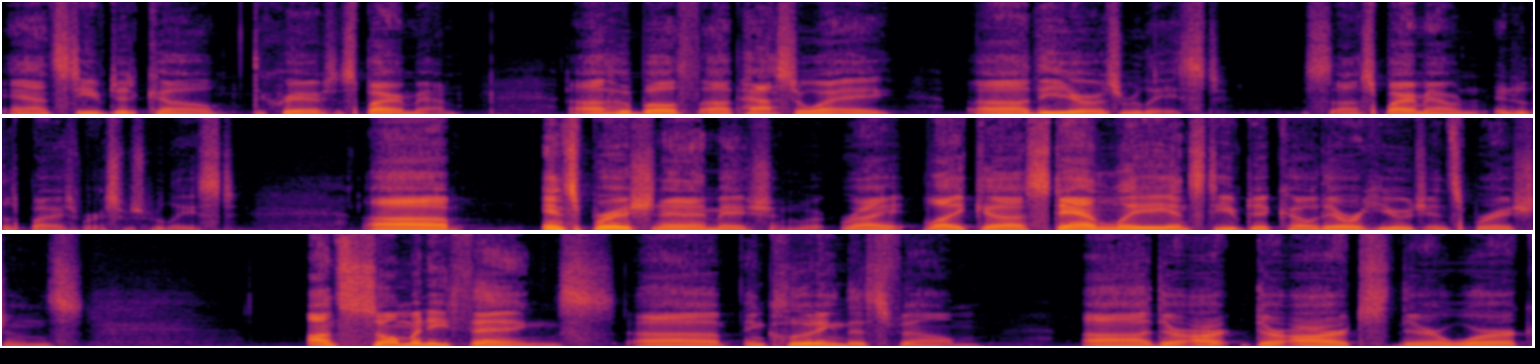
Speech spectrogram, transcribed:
and Steve Ditko, the creators of Spider-Man, uh, who both uh, passed away uh, the year it was released. Uh, Spider-Man Into the Spider-Verse was released. Uh, inspiration and animation, right? Like uh, Stan Lee and Steve Ditko, they were huge inspirations on so many things, uh, including this film. Uh, their art, their art, their work.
